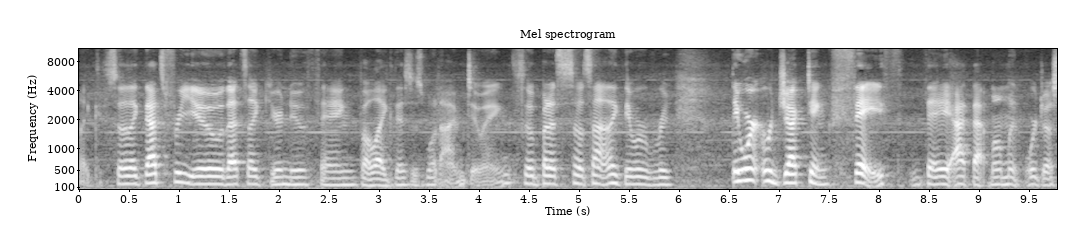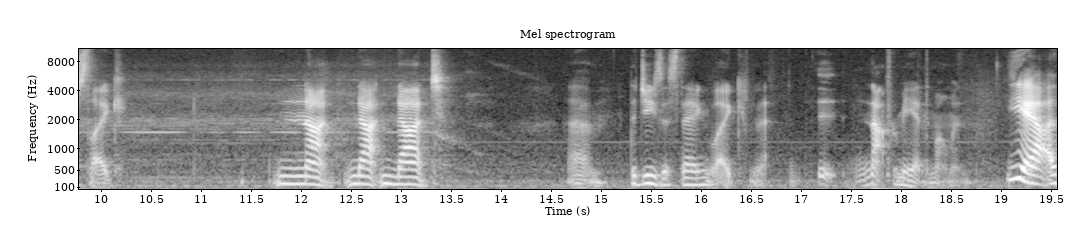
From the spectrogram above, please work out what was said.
like so like that's for you that's like your new thing but like this is what i'm doing. So but it's so it's not like they were re- they weren't rejecting faith. They at that moment were just like not not not um, the jesus thing like not for me at the moment yeah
